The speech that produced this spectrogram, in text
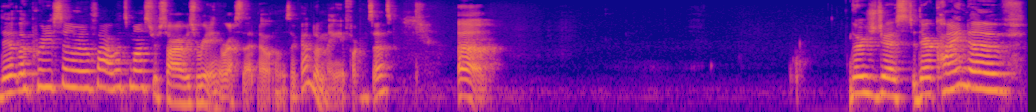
They look pretty similar to Flatwoods Monster. Sorry, I was reading the rest of that note I was like, that doesn't make any fucking sense. Um, there's just, they're kind of,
